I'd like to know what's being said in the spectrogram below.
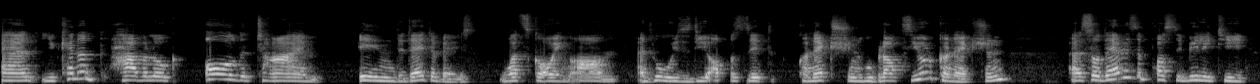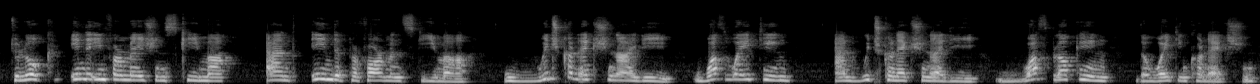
And you cannot have a look all the time in the database what's going on and who is the opposite connection who blocks your connection. Uh, so there is a possibility to look in the information schema and in the performance schema which connection ID was waiting and which connection ID was blocking the waiting connection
